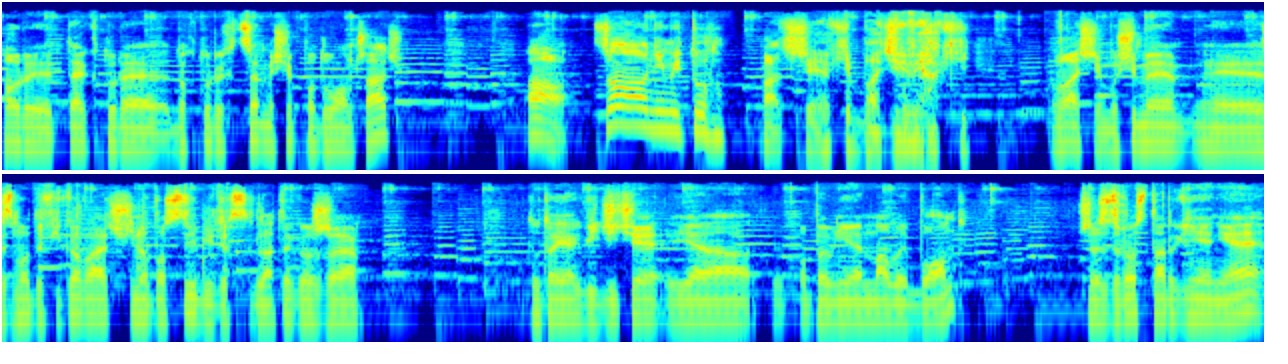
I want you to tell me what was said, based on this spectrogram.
tory te, które, do których chcemy się podłączać. O, co oni mi tu... Patrzcie, jakie badziewiaki. Właśnie, musimy e, zmodyfikować Nowosybirsk, dlatego że tutaj, jak widzicie, ja popełniłem mały błąd. Przez roztargnienie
